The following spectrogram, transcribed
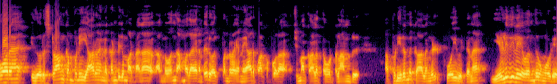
போகிறேன் இது ஒரு ஸ்ட்ராங் கம்பெனி யாரும் என்னை கண்டுக்க மாட்டாங்க. அங்கே வந்து ஐம்பதாயிரம் பேர் ஒர்க் பண்ணுறா என்னை யார் பார்க்க போகிறா சும்மா காலத்தை ஓட்டலான்னு அப்படி இருந்த காலங்கள் போய்விட்டன. எளிதிலே வந்து உங்களுடைய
